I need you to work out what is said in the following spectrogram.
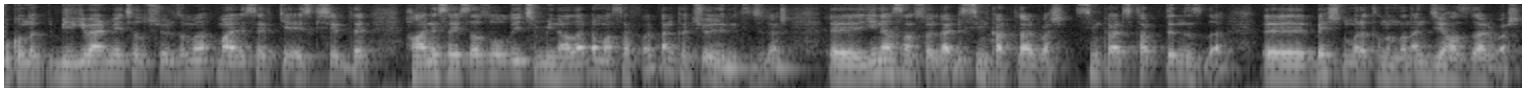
bu konuda bilgi vermeye çalışıyoruz ama maalesef ki Eskişehir'de hane sayısı az olduğu için binalarda masraflardan kaçıyor yöneticiler. Ee, yeni asansörlerde sim kartlar var. Sim kartı taktığınızda 5 numara tanımlanan cihazlar var.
